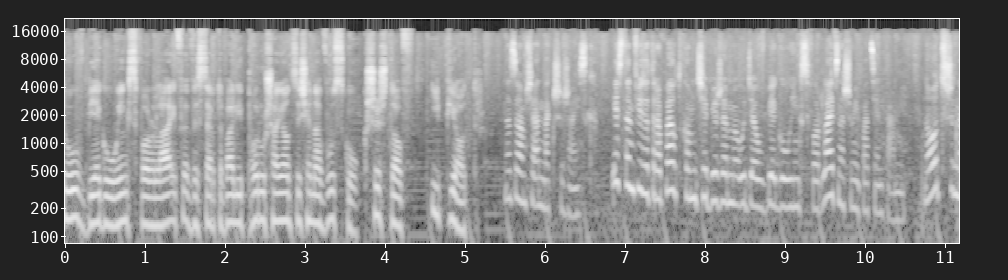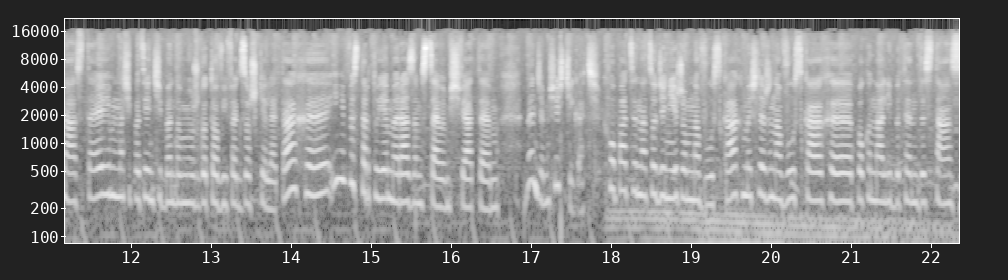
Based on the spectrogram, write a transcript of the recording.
Tu w biegu Wings for Life wystartowali poruszający się na wózku Krzysztof i Piotr. Nazywam się Anna Krzyżańska. Jestem fizjoterapeutką. Dzisiaj bierzemy udział w biegu Wings for Life z naszymi pacjentami. No o 13 nasi pacjenci będą już gotowi w egzoszkieletach y, i wystartujemy razem z całym światem. Będziemy się ścigać. Chłopacy na co dzień jeżdżą na wózkach. Myślę, że na wózkach y, pokonaliby ten dystans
